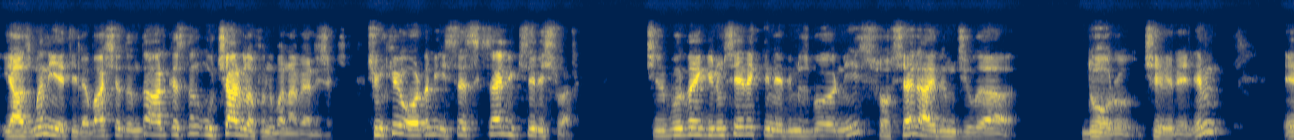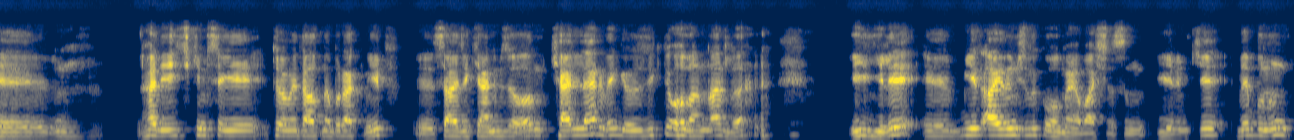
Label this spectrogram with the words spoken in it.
yazma niyetiyle başladığımda arkasından uçar lafını bana verecek. Çünkü orada bir istatistiksel yükseliş var. Şimdi burada gülümseyerek dinlediğimiz bu örneği sosyal ayrımcılığa doğru çevirelim. Ee, hadi hiç kimseyi töhmet altına bırakmayıp e, sadece kendimize olalım. Keller ve gözlüklü olanlarla ilgili e, bir ayrımcılık olmaya başlasın diyelim ki ve bunun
